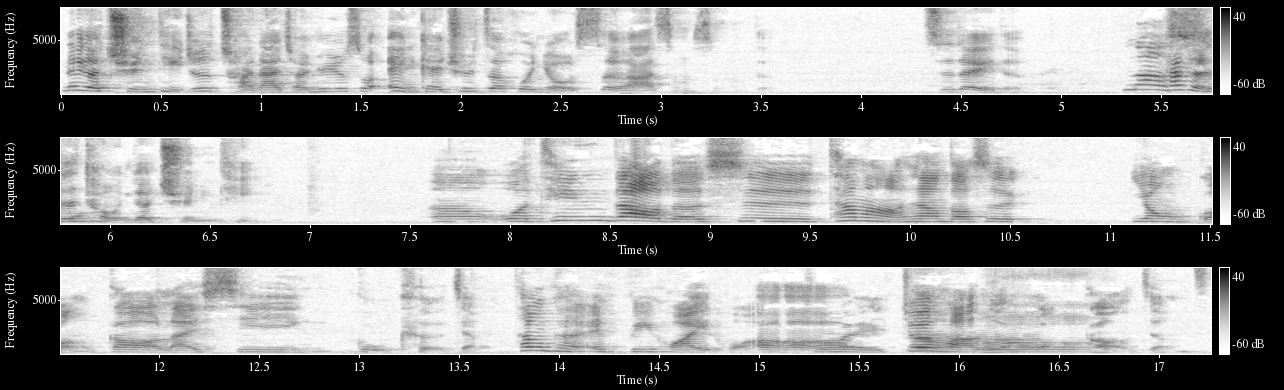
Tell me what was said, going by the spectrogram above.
那个群体就是传来传去，就说：“哎、你可以去这婚友社啊，什么什么的之类的。”那他可能是同一个群体。嗯，我听到的是，他们好像都是用广告来吸引顾客，这样。他们可能 FB 划一划，哦哦哦就会就会划这个哦广告这样子。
